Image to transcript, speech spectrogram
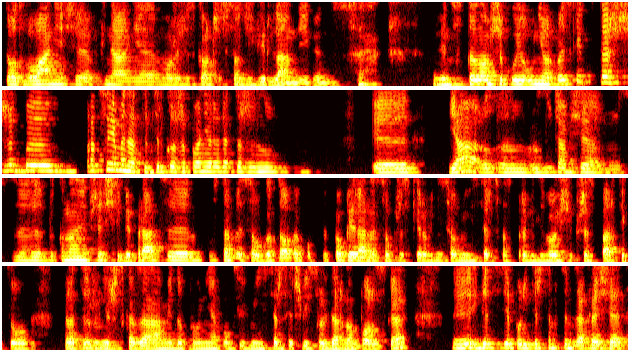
to odwołanie się finalnie może się skończyć w sądzie w Irlandii, więc Więc to nam szykuje Unia Europejska. Też jakby pracujemy nad tym, tylko że panie redaktorze, no, yy, ja e, rozliczam się z wykonanej przez siebie pracy. Ustawy są gotowe, popierane są przez kierownictwo Ministerstwa Sprawiedliwości, przez partię, którą również wskazała mnie do pełnienia funkcji w ministerstwie, czyli Solidarną Polskę. Y, I decyzje polityczne w tym zakresie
